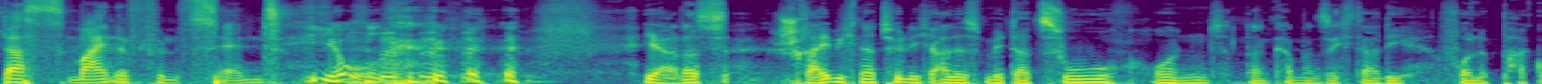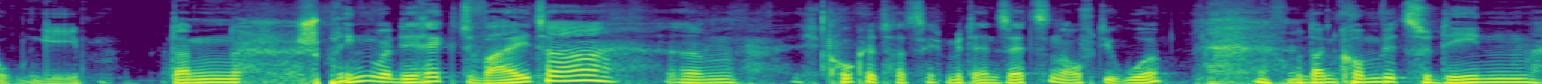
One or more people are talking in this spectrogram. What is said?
Das ist meine 5 Cent. Jo. ja, das schreibe ich natürlich alles mit dazu und dann kann man sich da die volle Packung geben. Dann springen wir direkt weiter. Ähm, ich gucke tatsächlich mit Entsetzen auf die Uhr. Und dann kommen wir zu denen,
